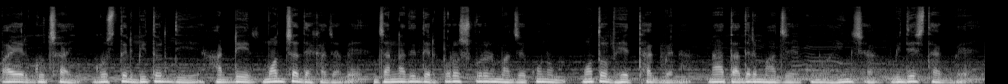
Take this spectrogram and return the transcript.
পায়ের গুছাই, গোস্তের ভিতর দিয়ে হাড্ডির মজ্জা দেখা যাবে। জান্নাতীদের পরস্পরের মাঝে কোনো মতভেদ থাকবে না না তাদের মাঝে কোনো হিংসা বিদেশ থাকবে।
